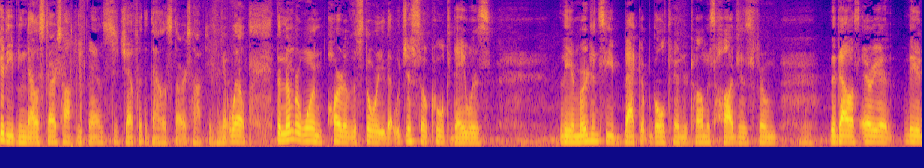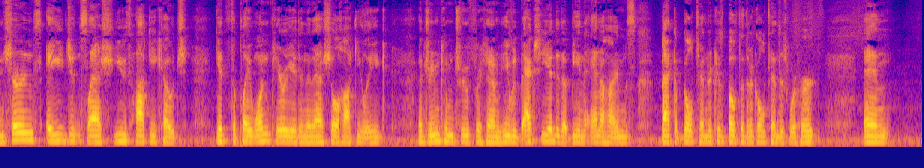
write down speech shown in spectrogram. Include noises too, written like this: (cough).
Good evening, Dallas Stars hockey fans. This is Jeff with the Dallas Stars Hockey Minute. Well, the number one part of the story that was just so cool today was the emergency backup goaltender Thomas Hodges from the Dallas area. The insurance agent slash youth hockey coach gets to play one period in the National Hockey League a dream come true for him. He would actually ended up being Anaheim's backup goaltender because both of their goaltenders were hurt, and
